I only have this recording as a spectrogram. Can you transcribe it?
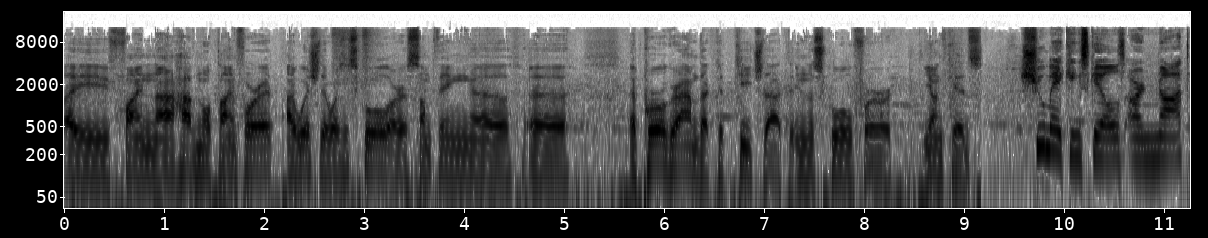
I find I have no time for it. I wish there was a school or something, uh, uh, a program that could teach that in the school for young kids. Shoemaking skills are not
